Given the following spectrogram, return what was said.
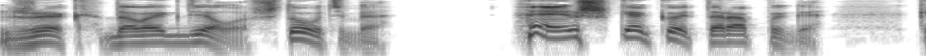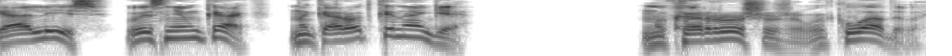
«Джек, давай к делу. Что у тебя?» «Эш, какой торопыга. Колись, вы с ним как, на короткой ноге?» «Ну хорош уже, выкладывай».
